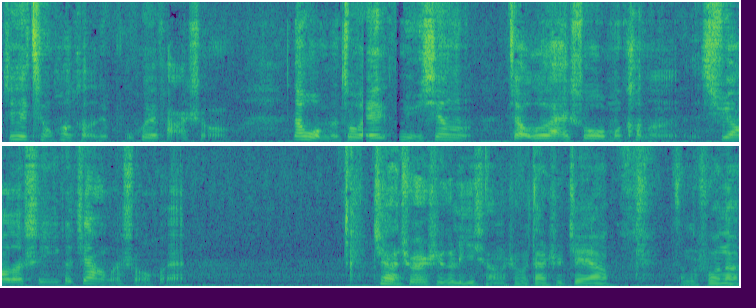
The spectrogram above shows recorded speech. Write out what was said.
这些情况可能就不会发生。那我们作为女性角度来说，我们可能需要的是一个这样的社会。这样确实是一个理想的社会，但是这样怎么说呢？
